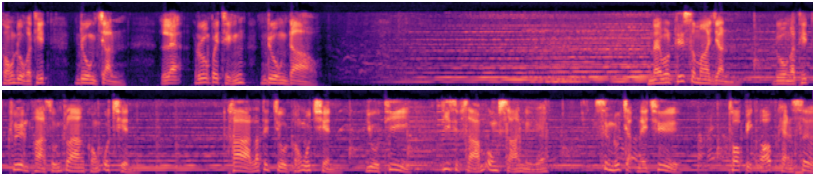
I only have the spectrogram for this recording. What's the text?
ของดวงอาทิตย์ ดวงจันทร์ และรวมไปถึงดวงดาว ในวันคริสต์มายัน ดวงอาทิตย์เคลื่อนผ่านศูนย์กลางของอุชเชน ค่าลัติจูดของอุชเชนอยู่ที่ 23 องศาเหนือ ซึ่งรู้จักในชื่อ Topic of Cancer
